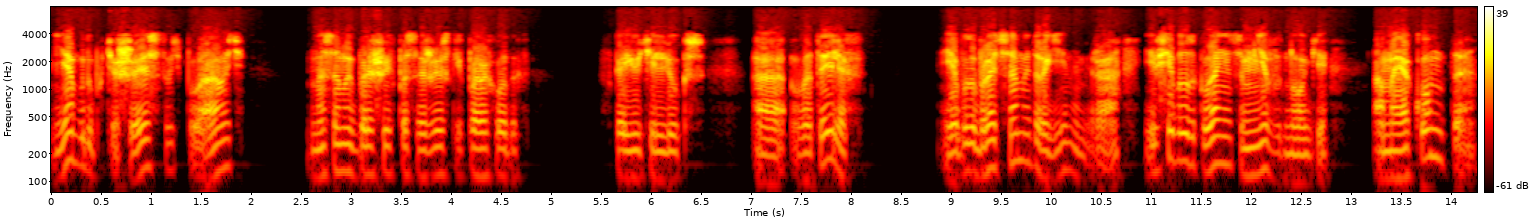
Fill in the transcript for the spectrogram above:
Я буду путешествовать, плавать на самых больших пассажирских пароходах в каюте люкс, а в отелях я буду брать самые дорогие номера, и все будут кланяться мне в ноги, а моя комната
